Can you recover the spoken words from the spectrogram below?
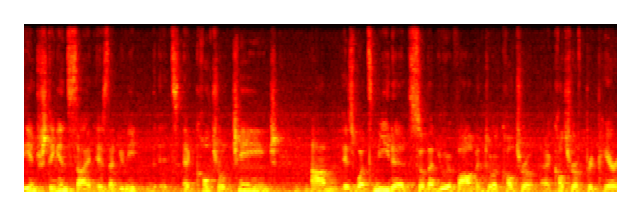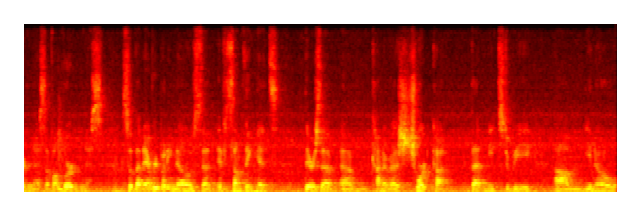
the interesting insight is that you need, it's a cultural change. Um, is what's needed so that you evolve into a culture, a culture of preparedness, of alertness so that everybody knows that if something hits, there's a, a kind of a shortcut that needs to be um, you know,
